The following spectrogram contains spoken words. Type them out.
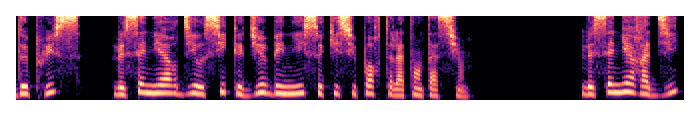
De plus, le Seigneur dit aussi que Dieu bénit ceux qui supportent la tentation. Le Seigneur a dit,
